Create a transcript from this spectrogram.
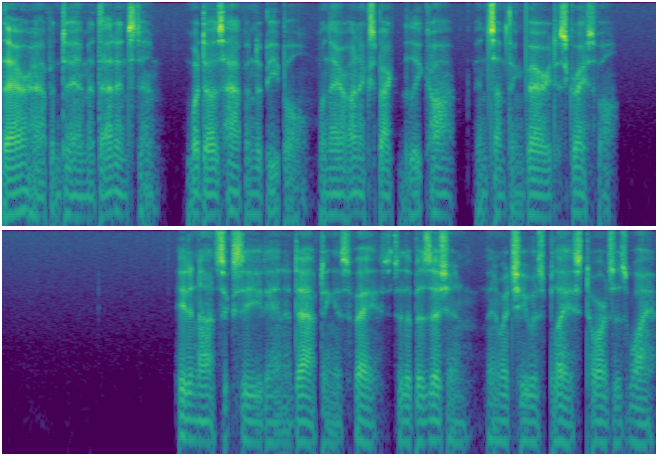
There happened to him at that instant what does happen to people when they are unexpectedly caught in something very disgraceful. He did not succeed in adapting his face to the position in which he was placed towards his wife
